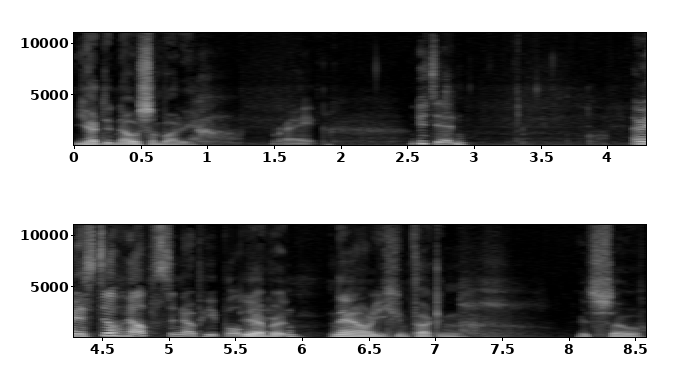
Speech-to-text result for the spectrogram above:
you had to know somebody. Right. You did. I mean, it still helps to know people. Yeah, but now you can fucking. It's so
